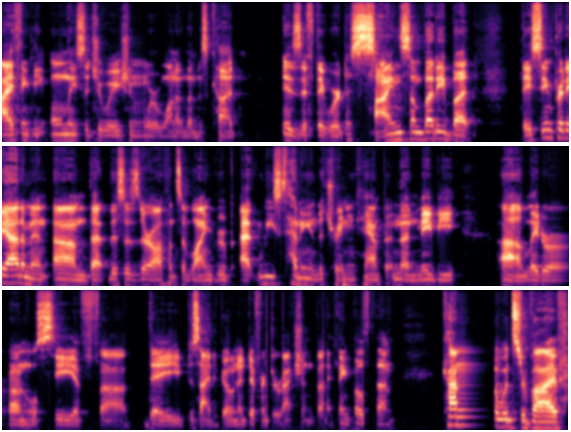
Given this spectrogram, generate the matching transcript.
I think the only situation where one of them is cut is if they were to sign somebody, but they seem pretty adamant um, that this is their offensive line group, at least heading into training camp. And then maybe uh, later on, we'll see if uh, they decide to go in a different direction. But I think both of them kind of would survive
